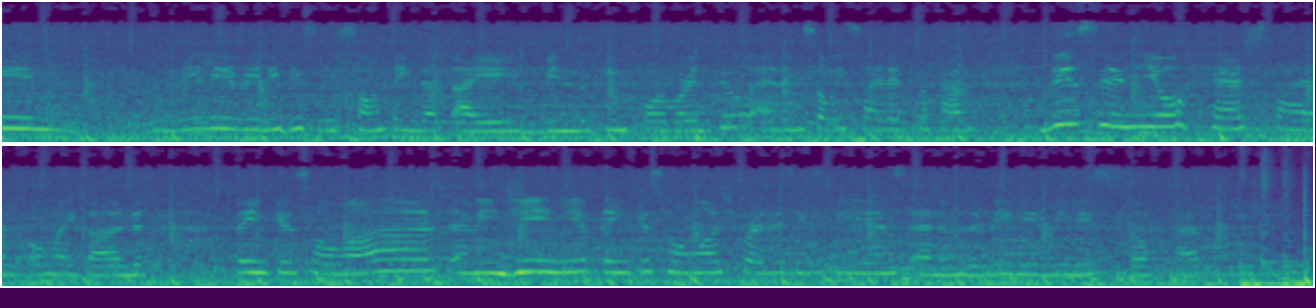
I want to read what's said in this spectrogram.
Mean, really, really this is something that I've been looking forward to and I'm so excited to have this new hairstyle. Oh my god. Thank you so much. I mean, Jean, thank you so much for this experience and I'm really, really so happy.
